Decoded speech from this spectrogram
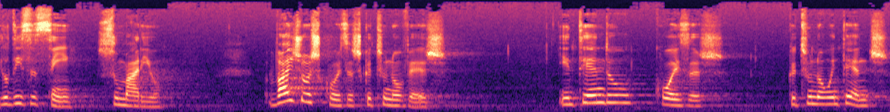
Ele diz assim, sumário: Vejo as coisas que tu não vês. Entendo coisas que tu não entendes.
